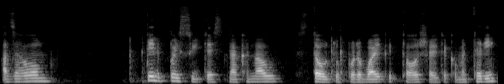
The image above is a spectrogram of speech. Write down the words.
А загалом підписуйтесь на канал, ставте вподобайки та лишайте коментарі.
